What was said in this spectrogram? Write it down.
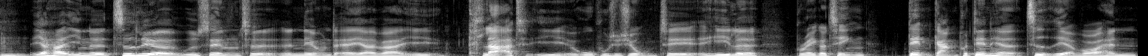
Mm. Jeg har i en uh, tidligere udsendelse uh, nævnt, at jeg var i, klart i opposition til hele Brecker-tingen, dengang på den her tid her, hvor han,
